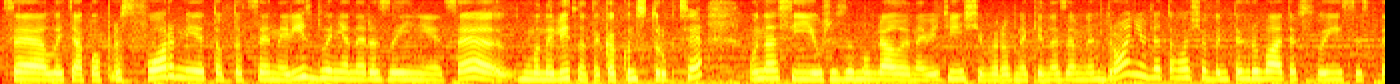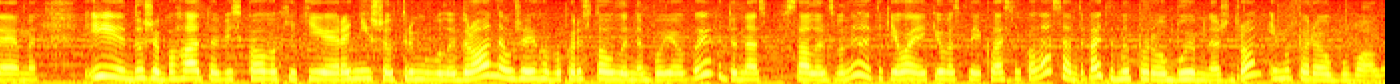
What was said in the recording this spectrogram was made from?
Це лиття по прес-формі, тобто це не різьблення на резині, це монолітна така конструкція. У нас її вже замовляли навіть інші виробники наземних дронів для того, щоб інтегрувати в свої системи. І дуже багато військових, які раніше отримували дрони, вже його використовували на бойових. До нас писали, дзвонили такі, ой, які у вас є класні колеса, давайте ми переобуємо наш дрон, і ми переобували.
